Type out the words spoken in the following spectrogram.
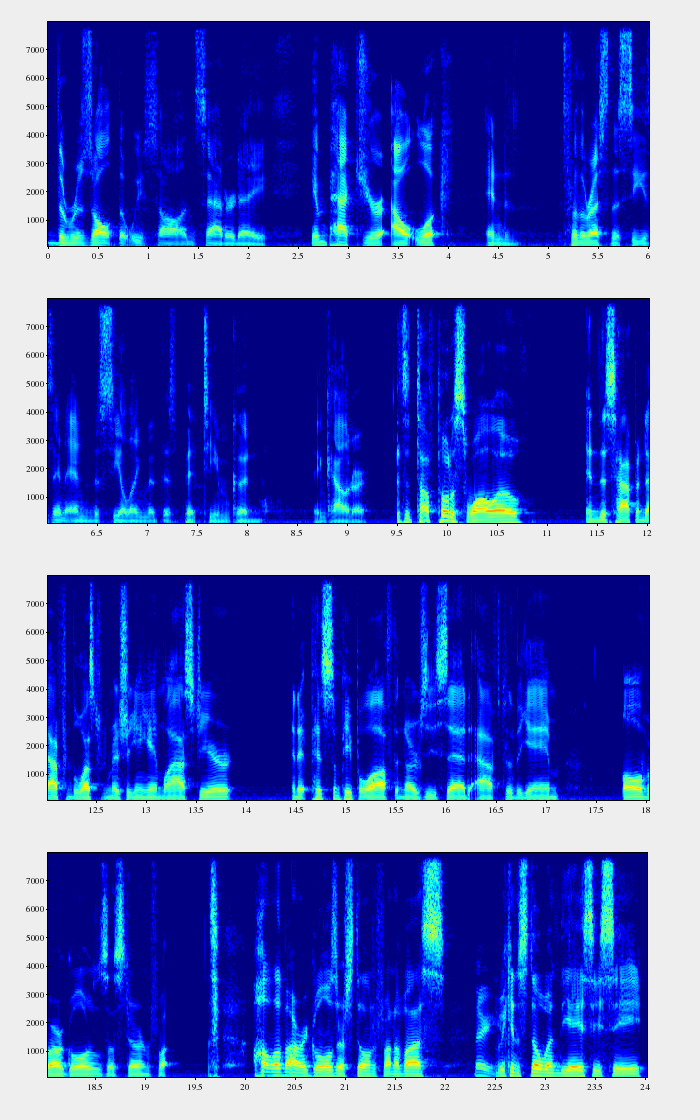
the result that we saw on Saturday impact your outlook and for the rest of the season and the ceiling that this Pitt team could encounter? it's a tough pill to swallow. And this happened after the Western Michigan game last year, and it pissed some people off that Narduzzi said after the game, all of our goals are still in front. all of our goals are still in front of us. There you we go. can still win the ACC,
